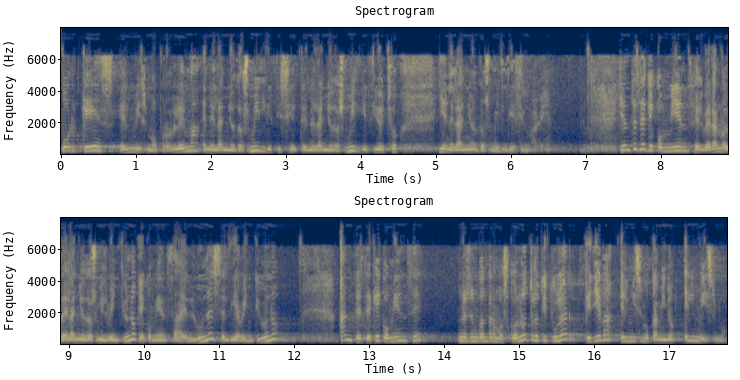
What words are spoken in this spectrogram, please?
porque es el mismo problema en el año 2017, en el año 2018 y en el año 2019. Y antes de que comience el verano del año 2021, que comienza el lunes, el día 21, antes de que comience, nos encontramos con otro titular que lleva el mismo camino, el mismo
